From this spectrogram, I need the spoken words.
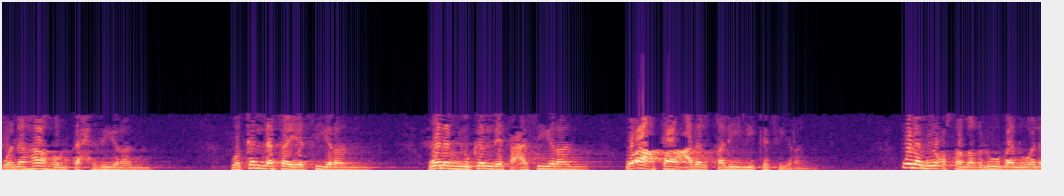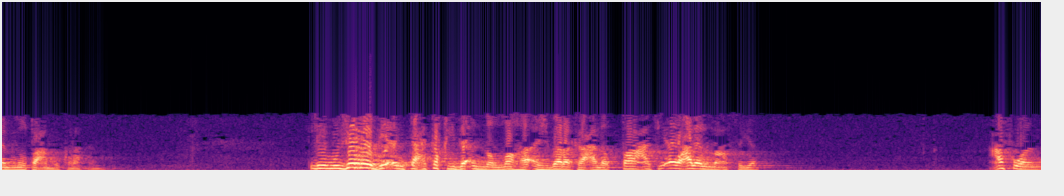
ونهاهم تحذيرا وكلف يسيرا ولم يكلف عسيرا وأعطى على القليل كثيرا. ولم يعص مغلوبا ولم يطع مكرها. لمجرد أن تعتقد أن الله أجبرك على الطاعة أو على المعصية. عفوا.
